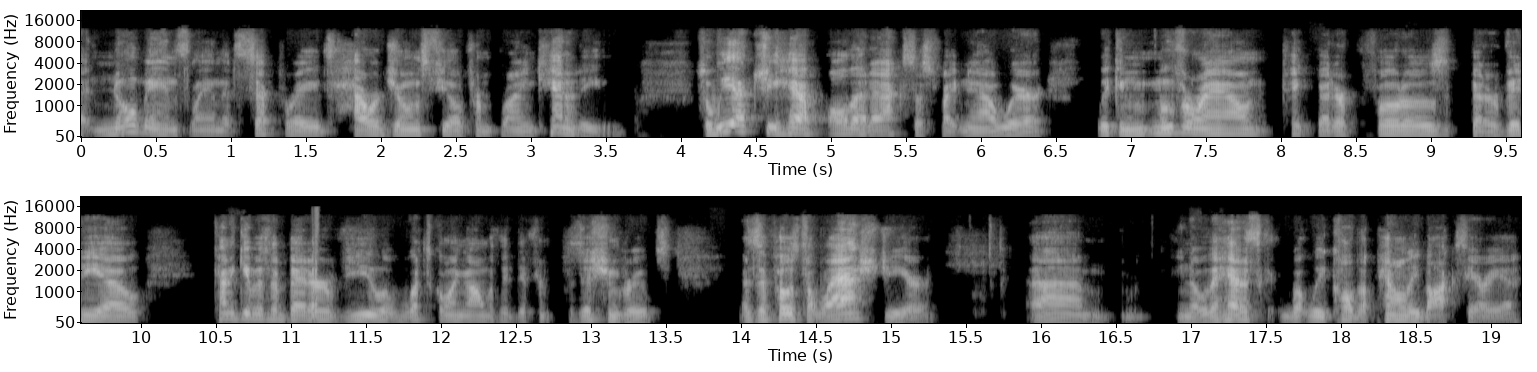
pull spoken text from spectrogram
that no man's land that separates Howard Jones Field from Brian Kennedy. So we actually have all that access right now where we can move around, take better photos, better video, kind of give us a better view of what's going on with the different position groups, as opposed to last year. Um, you know, they had us what we call the penalty box area,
